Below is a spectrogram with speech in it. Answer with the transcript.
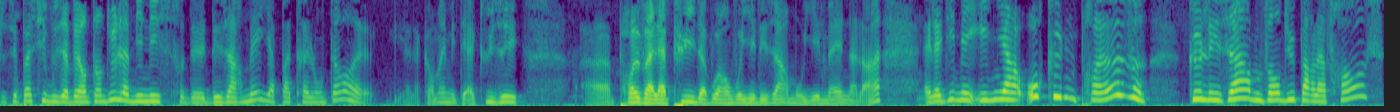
ne sais pas si vous avez entendu la ministre des- Armées, il n'y a pas très longtemps, euh, elle a quand même été accusée, euh, preuve à l'appui d'avoir envoyé des armes au Yémen. la- Elle a dit, mais il n'y a aucune preuve que les armes vendues par la France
